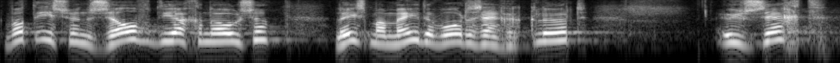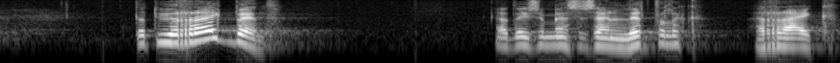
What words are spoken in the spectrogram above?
Wat is hun zelfdiagnose? Lees maar mee, de woorden zijn gekleurd. U zegt dat u rijk bent. Ja, deze mensen zijn letterlijk rijk.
